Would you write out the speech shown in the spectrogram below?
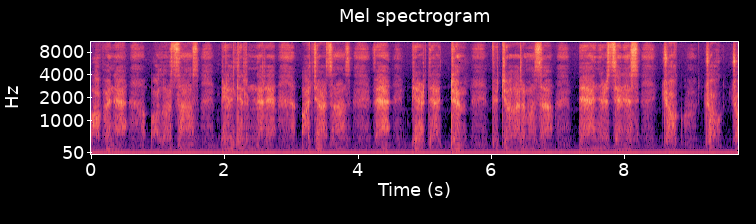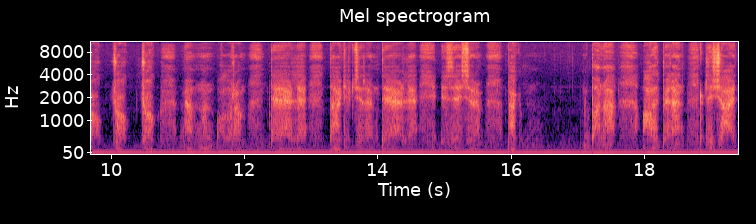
abone olursanız, bildirimleri açarsanız ve bir de tüm videolarımızı beğenirseniz çok çok çok çok çok memnun olurum. Değerli takipçilerim, değerli izleyicilerim. Bak bana Alperen rica etti.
